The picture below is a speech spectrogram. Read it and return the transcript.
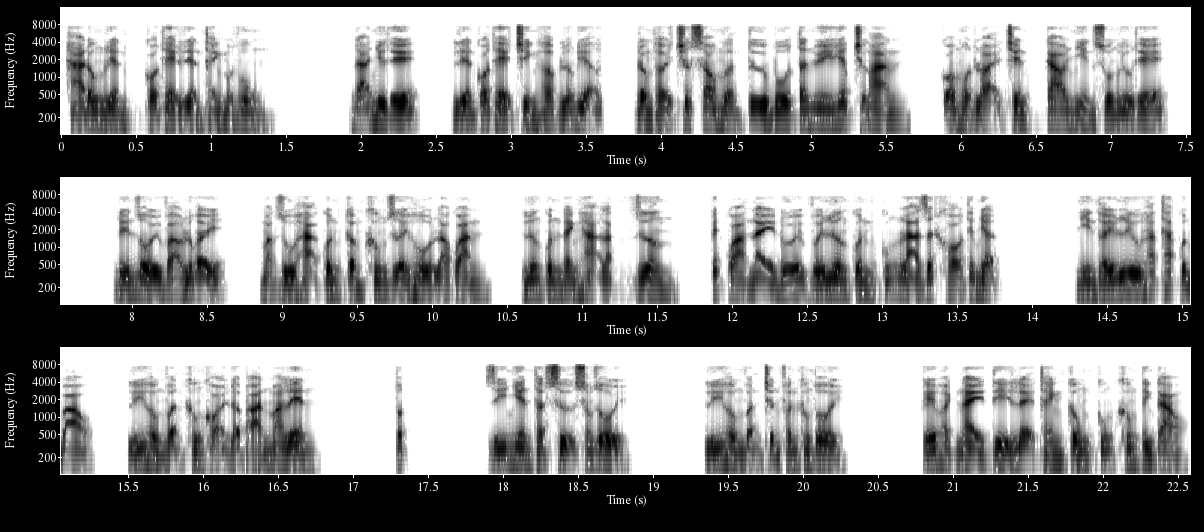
hà đông liền có thể liền thành một vùng. Đã như thế, liền có thể chỉnh hợp lưỡng địa, đồng thời trước sau mượn từ bồ tân uy hiếp trường an, có một loại trên cao nhìn xuống ưu thế. Đến rồi vào lúc ấy, mặc dù hạ quân cầm không giới hổ lao quan, lương quân đánh hạ lạc dương, kết quả này đối với lương quân cũng là rất khó tiếp nhận. Nhìn thấy lưu hát thác quân báo, lý hồng vận không khỏi đập án mà lên. Tốt, dĩ nhiên thật sự xong rồi lý hồng vận chấn phấn không thôi. Kế hoạch này tỷ lệ thành công cũng không tính cao,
